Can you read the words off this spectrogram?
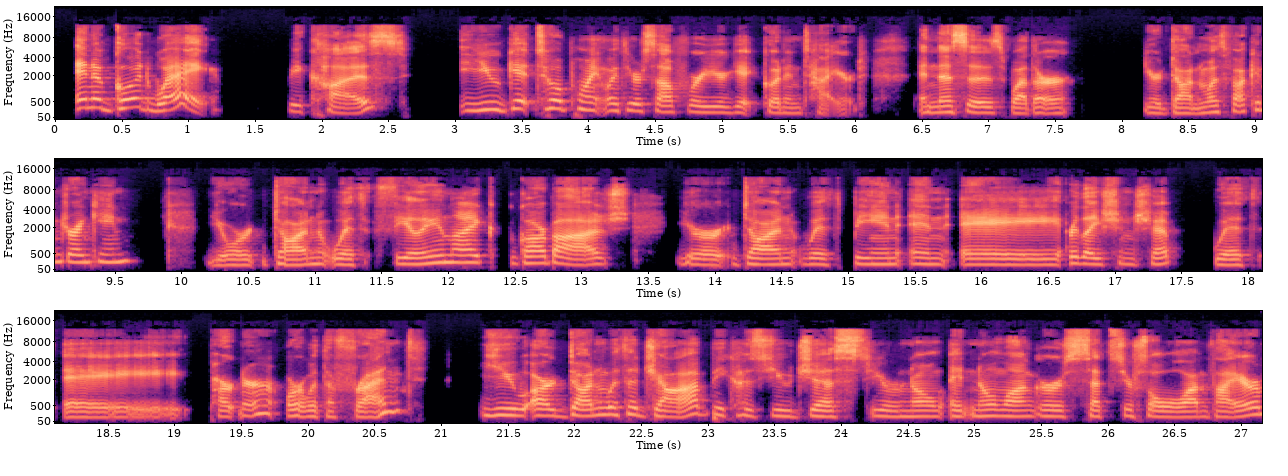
in a good way because you get to a point with yourself where you get good and tired. And this is whether you're done with fucking drinking, you're done with feeling like garbage, you're done with being in a relationship with a partner or with a friend you are done with a job because you just you're no it no longer sets your soul on fire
